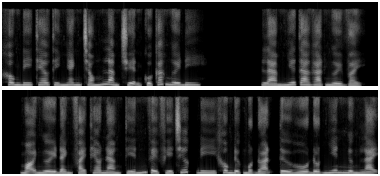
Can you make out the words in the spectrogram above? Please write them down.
Không đi theo thì nhanh chóng làm chuyện của các ngươi đi. Làm như ta gạt người vậy. Mọi người đành phải theo nàng tiến về phía trước đi không được một đoạn tử hồ đột nhiên ngừng lại,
